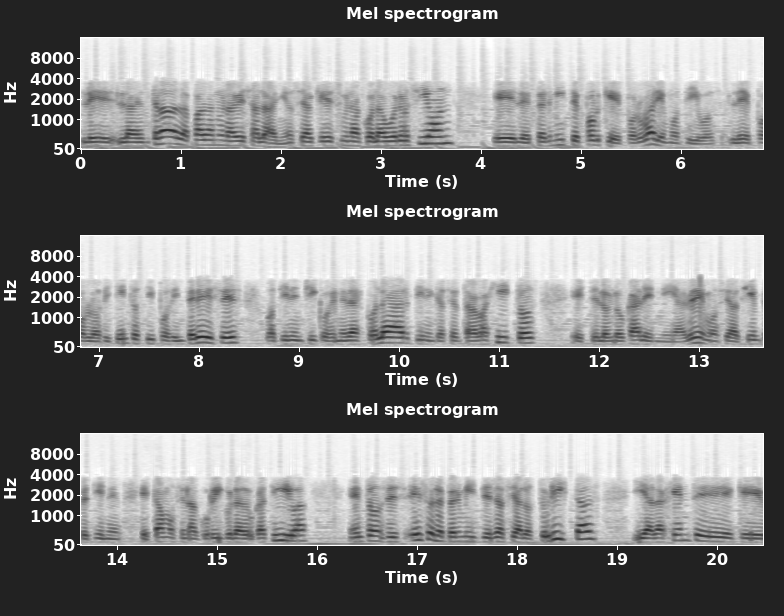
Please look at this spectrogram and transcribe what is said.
la entrada la pagan una vez al año. O sea que es una colaboración eh, le permite, ¿por qué? Por varios motivos, le, por los distintos tipos de intereses, o tienen chicos en edad escolar, tienen que hacer trabajitos, este, los locales ni hablemos, o sea, siempre tienen, estamos en la currícula educativa, Entonces, eso le permite ya sea a los turistas y a la gente que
